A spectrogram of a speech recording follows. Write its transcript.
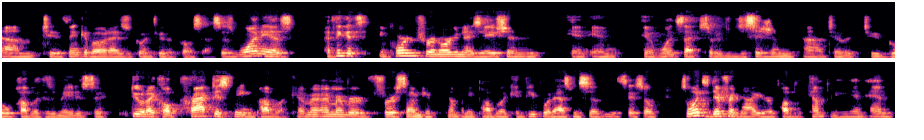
um, to think about as you're going through the process is one is I think it's important for an organization in, in you know, once that sort of decision uh, to to go public is made, is to do what I call practice being public. I, me- I remember first time took company public, and people would ask me, so say, so so what's different now? You're a public company, and and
